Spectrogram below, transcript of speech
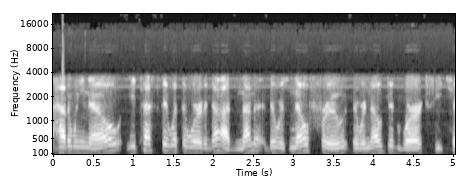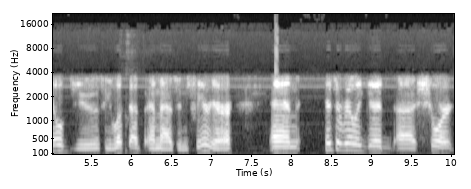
how do we know? You test it with the Word of God. None. Of, there was no fruit. There were no good works. He killed Jews. He looked at them as inferior. And here's a really good uh, short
